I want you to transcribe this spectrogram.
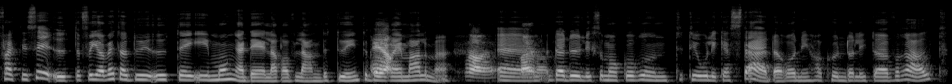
faktiskt är ute. För jag vet att du är ute i många delar av landet. Du är inte bara Ja. i Malmö. Nej, Eh, nej, nej. Där du liksom åker runt till olika städer och ni har kunder lite överallt.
